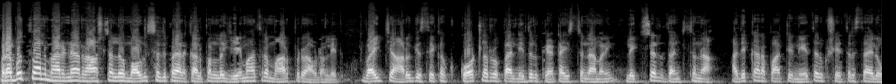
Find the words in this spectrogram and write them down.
ప్రభుత్వాలు మారిన రాష్ట్రంలో మౌలిక సదుపాయాల కల్పనలో ఏమాత్రం మార్పు రావడం లేదు. వైద్య ఆరోగ్య శాఖకు కోట్ల రూపాయల నిధులు కేటాయిస్తున్నామని లెక్చర్లు దంచుతున్న అధికార పార్టీ నేతలు క్షేత్రస్థాయిలో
